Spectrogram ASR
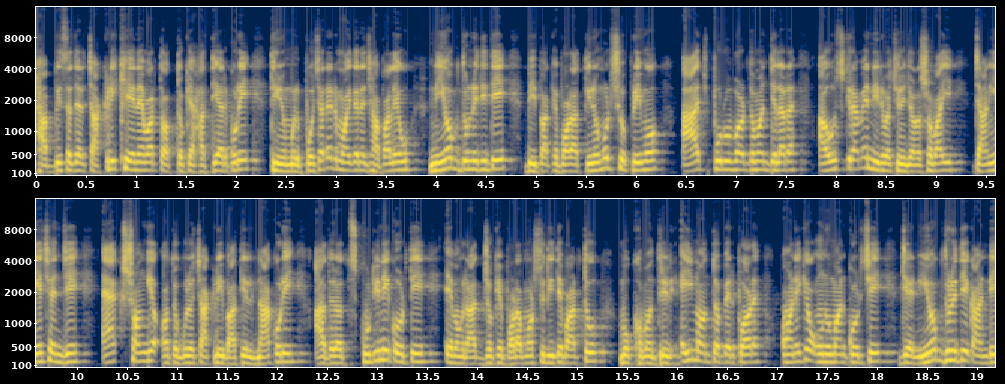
ছাব্বিশ হাজার চাকরি খেয়ে নেওয়ার তত্ত্বকে হাতিয়ার করে তৃণমূল প্রচারের ময়দানে ঝাঁপালেও নিয়োগ দুর্নীতিতে বিপাকে পড়া তৃণমূল সুপ্রিমো আজ পূর্ব বর্ধমান জেলার আউস গ্রামের নির্বাচনী জনসভায় জানিয়েছেন যে একসঙ্গে অতগুলো চাকরি বাতিল না করে আদালত স্কুটিনি করতে এবং রাজ্যকে পরামর্শ দিতে পারত। মুখ্যমন্ত্রীর এই মন্তব্যের পর অনেকে অনুমান করছে যে নিয়োগ দুর্নীতি কাণ্ডে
